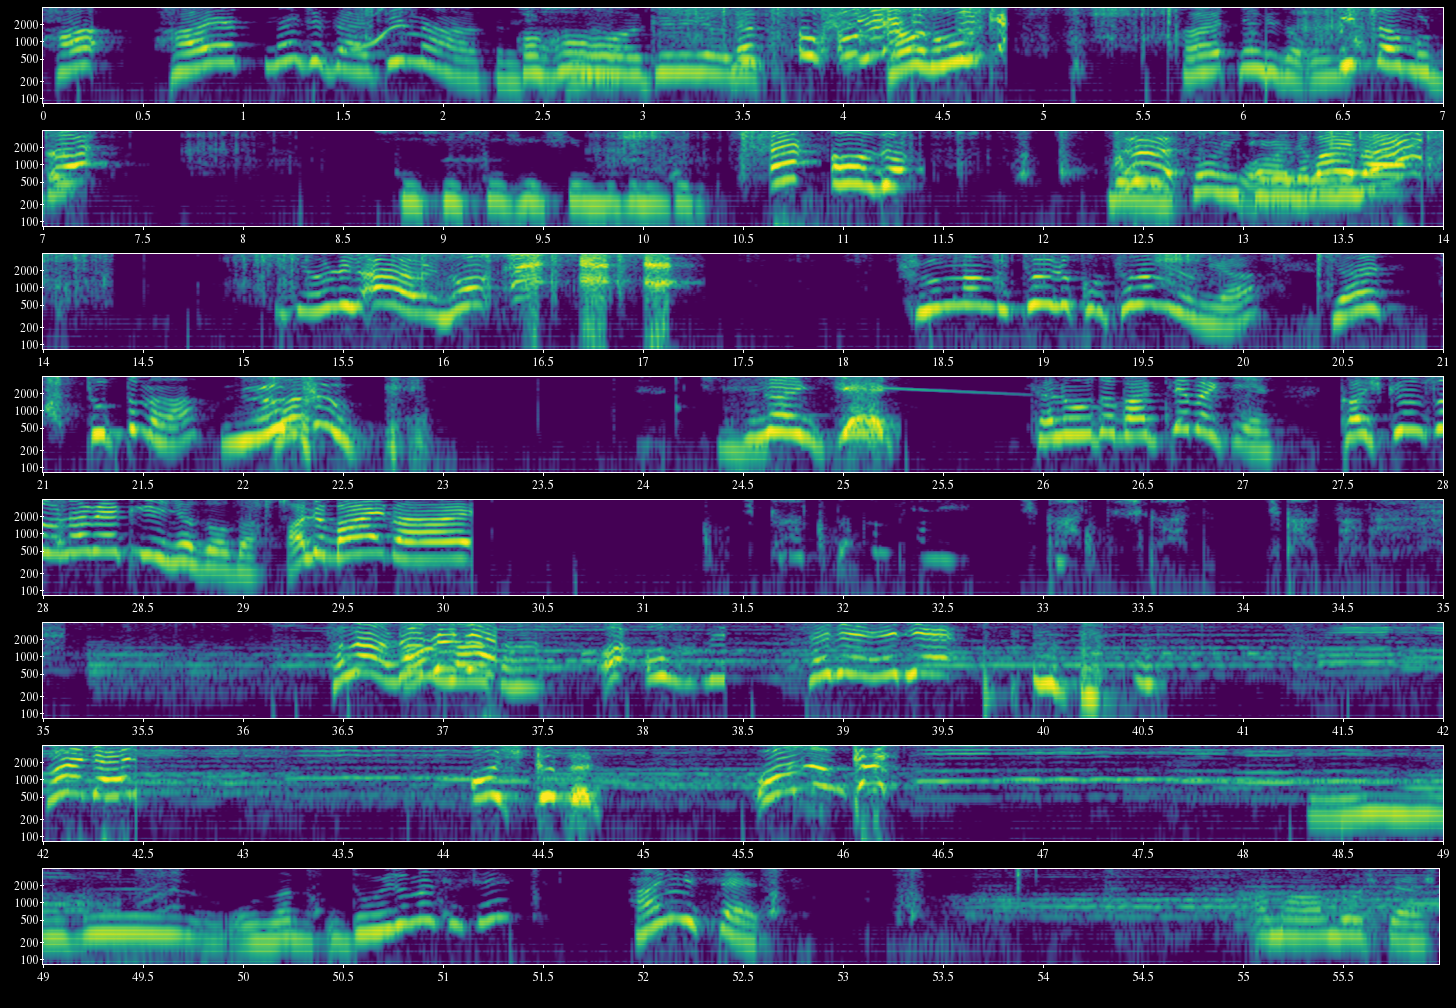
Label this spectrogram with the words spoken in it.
Ha hayat ne güzel değil mi arkadaşlar? Ha ha geri geldi. Lan, Lan ne oldu? hayat ne güzel. Onu- Git lan buradan. Şimdi bunu gör. Aldı. Böyle son iki Hadi kez bay bay. Şimdi abi ne ol? Şundan bir türlü kurtulamıyorum ya. Yani tuttu mu lan? Lan- Sinan git. Sen orada bekle bakayım. Kaç gün sonra bekleyeceğiz orada. Hadi bay bay. Çıkart lan beni. Çıkart çıkart. Çıkart sana. Sana ne Allah sana. Oh, oh be. Hadi hadi. hadi. Aç köpek. Oğlum kaç. Oğlum, Duydun mu sesi? Hangi ses? Aman boş ver.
